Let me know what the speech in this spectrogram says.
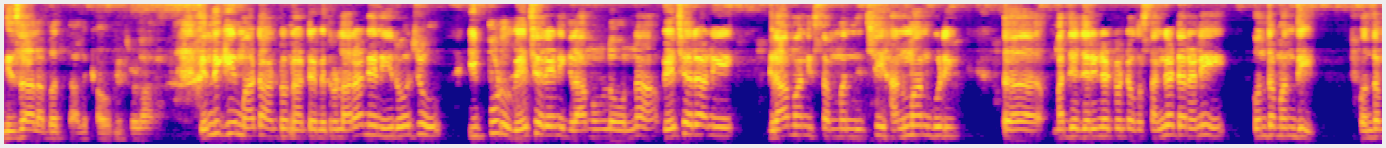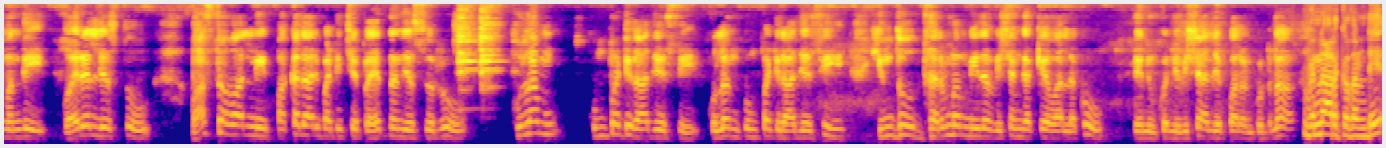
నిజాలు అబద్ధాలు కావు మిత్రులారా. ఎందుకు ఈ మాట అంటున్నా అంటే మిత్రులారా నేను ఈరోజు ఇప్పుడు వేచరేణి గ్రామంలో ఉన్న వేచేరాని గ్రామానికి సంబంధించి హనుమాన్ గుడి మధ్య జరిగినటువంటి ఒక సంఘటనని కొంతమంది కొంతమంది వైరల్ చేస్తూ వాస్తవాల్ని పక్కదారి పట్టించే ప్రయత్నం చేస్తుర్రు. కులం కుంపటి రాజేసి కులం కుంపటి రాజేసి హిందూ ధర్మం మీద విషం కక్కే వాళ్ళకు నేను కొన్ని విషయాలు చెప్పాలనుకుంటున్నా. విన్నారు కదండి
